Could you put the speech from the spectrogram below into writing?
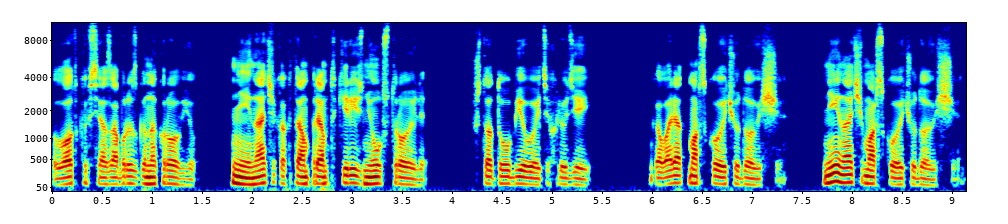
«Лодка вся забрызгана кровью. Не иначе, как там прям-таки резню устроили. Что-то убило этих людей. Говорят, морское чудовище. Не иначе морское чудовище.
